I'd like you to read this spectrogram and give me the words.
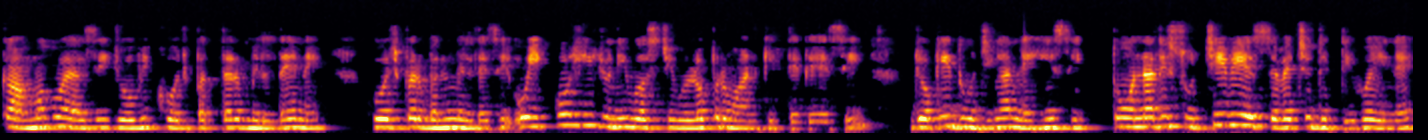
ਕੰਮ ਹੋਇਆ ਸੀ, ਜੋ ਵੀ ਖੋਜ ਪੱਤਰ ਮਿਲਦੇ ਨੇ ਖੋਜ ਪ੍ਰਬੰਧ ਮਿਲਦੇ ਸੀ, ਉਹ ਇੱਕੋ ਹੀ ਯੂਨੀਵਰਸਿਟੀ ਵੱਲੋਂ ਪ੍ਰਵਾਨ ਕੀਤੇ ਗਏ ਸੀ, ਜੋ ਕਿ ਦੂਜੀਆਂ ਨਹੀਂ ਸੀ, ਤੋਂ ਉਹਨਾਂ ਦੀ ਸੂਚੀ ਵੀ ਇਸ ਦੇ ਵਿੱਚ ਦਿੱਤੀ ਹੋਈ ਨੇ,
